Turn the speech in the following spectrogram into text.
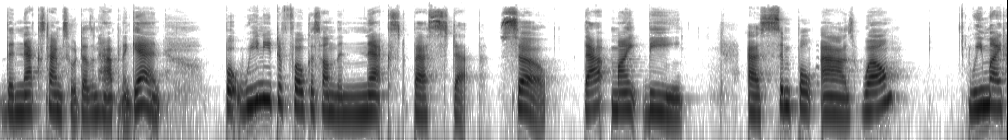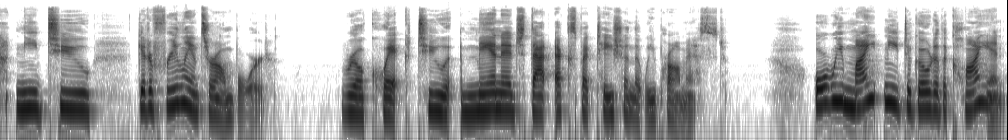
the next time so it doesn't happen again but we need to focus on the next best step. So that might be as simple as well, we might need to get a freelancer on board real quick to manage that expectation that we promised. Or we might need to go to the client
